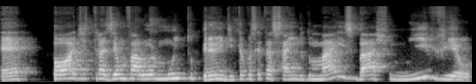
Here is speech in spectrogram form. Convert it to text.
é, pode trazer um valor muito grande. Então, você está saindo do mais baixo nível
